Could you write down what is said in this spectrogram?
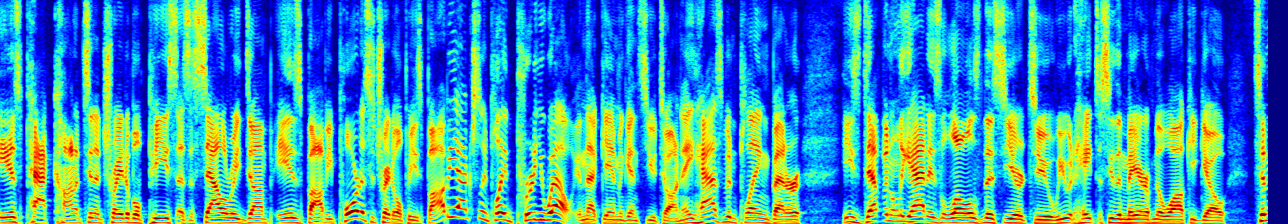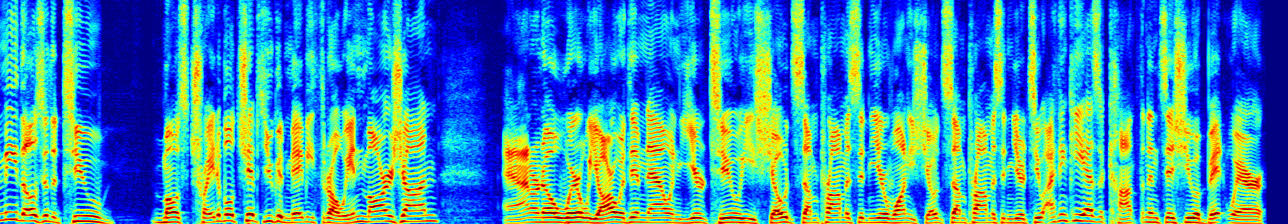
Is Pat Connaughton a tradable piece as a salary dump? Is Bobby Portis a tradable piece? Bobby actually played pretty well in that game against Utah, and he has been playing better. He's definitely had his lulls this year, too. We would hate to see the mayor of Milwaukee go. To me, those are the two most tradable chips. You could maybe throw in MarJon. And I don't know where we are with him now in year two. He showed some promise in year one. He showed some promise in year two. I think he has a confidence issue a bit where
